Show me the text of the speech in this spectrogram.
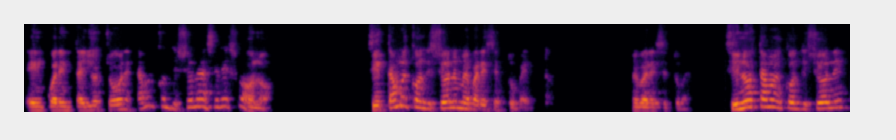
en 48 horas. ¿Estamos en condiciones de hacer eso o no? Si estamos en condiciones, me parece estupendo. Me parece estupendo. Si no estamos en condiciones,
